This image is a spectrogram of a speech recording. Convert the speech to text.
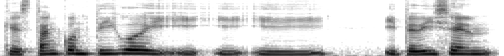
que están contigo y, te dicen,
